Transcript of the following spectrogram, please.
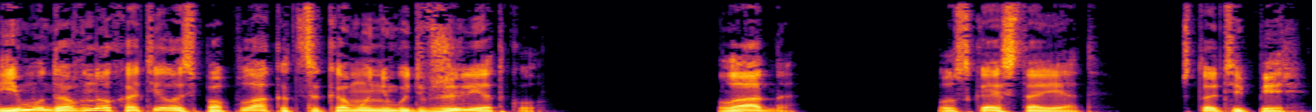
Ему давно хотелось поплакаться кому-нибудь в жилетку. Ладно, пускай стоят. Что теперь?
